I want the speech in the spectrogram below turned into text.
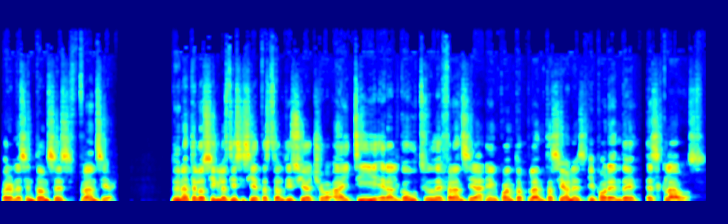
pero en ese entonces Francia. Durante los siglos XVII hasta el XVIII, Haití era el go-to de Francia en cuanto a plantaciones y por ende esclavos.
